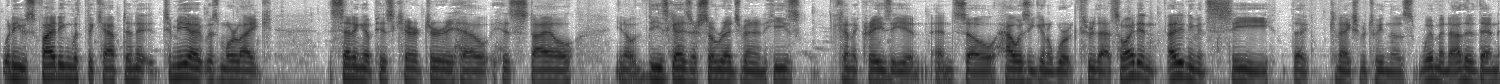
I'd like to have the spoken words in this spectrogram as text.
when he was fighting with the captain, it, to me it was more like setting up his character, how his style. You know, these guys are so regimented. He's kind of crazy, and, and so how is he going to work through that? So I didn't I didn't even see the connection between those women, other than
